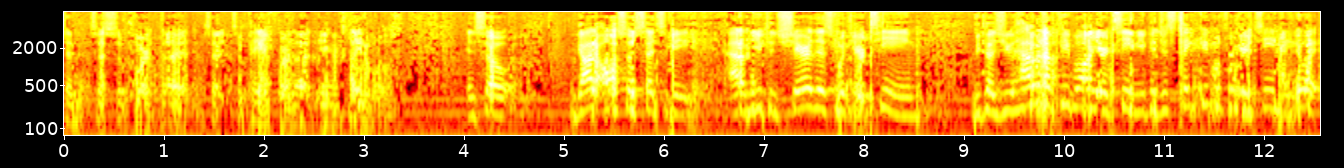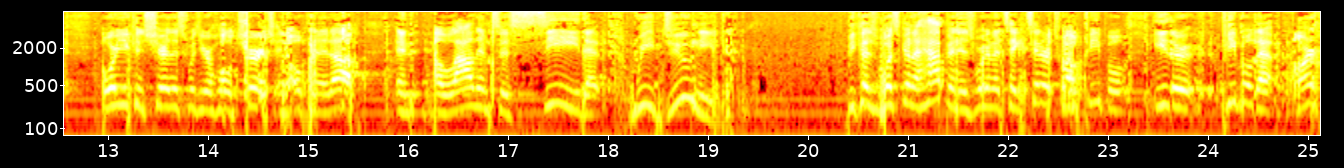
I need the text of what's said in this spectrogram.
to, to support the, to, to pay for the, the inflatables. And so God also said to me, Adam, you can share this with your team because you have enough people on your team. You can just take people from your team and do it. Or you can share this with your whole church and open it up and allow them to see that we do need them. Because what's going to happen is we're going to take 10 or 12 people, either people that aren't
